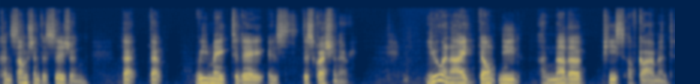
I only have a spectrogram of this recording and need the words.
consumption decision that that we make today is discretionary. You and I don't need another piece of garment.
